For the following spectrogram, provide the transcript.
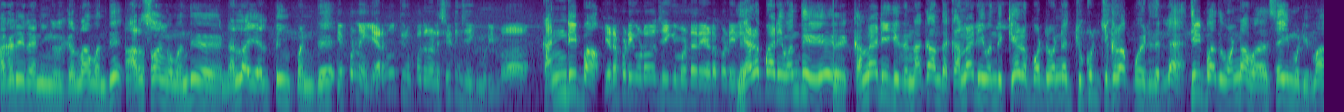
மகளிர் அணிகளுக்கெல்லாம் வந்து அரசாங்கம் வந்து நல்லா ஹெல்பிங் பண்ணுது எப்போ இரநூத்தி முப்பத்தி நாலு சீட்டும் ஜெயிக்க முடியுமா? கண்டிப்பா. எடப்பாடி கூட ஜெயிக்க மாட்டாரு? எடப்பாடி எடப்பாடி வந்து கண்ணாடி இருக்குதுனாக்கா அந்த கண்ணாடி வந்து கீழே போட்ட உடனே சுக்குள் சுக்குலா போயிடுது இல்ல திருப்பி அது ஒன்றா செய்ய முடியுமா?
